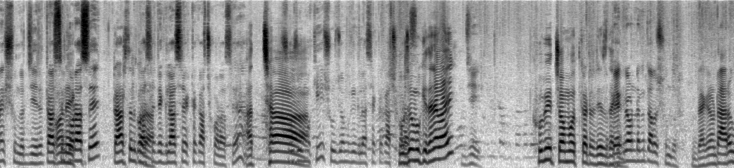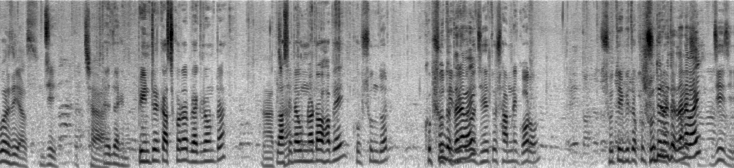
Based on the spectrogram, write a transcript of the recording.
অনেক সুন্দর জি এটা টার্সেল করা আছে টার্সেল করা। প্লাস এটা গ্লাসের একটা কাজ করা আছে হ্যাঁ? আচ্ছা। সূর্যমুখী সূর্যমুখী গ্লাসের একটা কাজ সূর্যমুখী তাই না ভাই? জি। খুবই চমৎকার ড্রেস দেখেন। ব্যাকগ্রাউন্ডটা কিন্তু আরও সুন্দর। ব্যাকগ্রাউন্ডটা আরও গর্জিয়াস জি। আচ্ছা। এই দেখেন প্রিন্টের কাজ করা ব্যাকগ্রাউন্ডটা প্লাস আচ্ছা এটা উন্নাটাও হবে খুব সুন্দর। খুব সুন্দর তাই না ভাই? যেহেতু সামনে গরম সুতির ভিতর খুব সুতির ভিতরে তাই না ভাই? জি জি।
